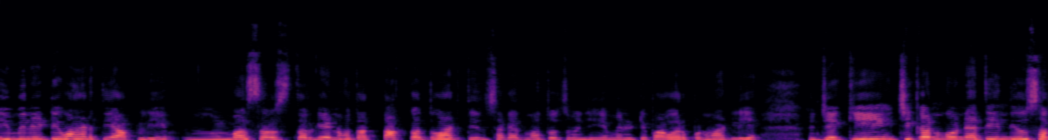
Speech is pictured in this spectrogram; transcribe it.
इम्युनिटी वाढते आपली. मसल्स तर गेन होतात ताकद वाढते. आणि सगळ्यात महत्वाचं म्हणजे इम्युनिटी पॉवर पण वाढली आहे. जे की चिकनगुन्या तीन दिवसात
